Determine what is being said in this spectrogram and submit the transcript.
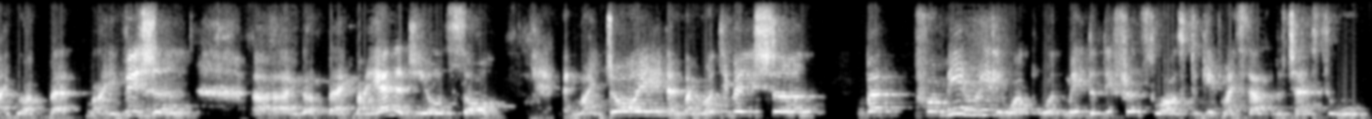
I got back my vision, uh, I got back my energy also, and my joy and my motivation. But for me, really, what, what made the difference was to give myself the chance to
